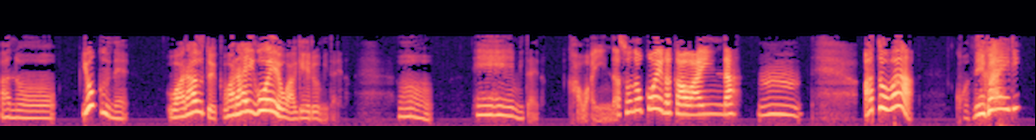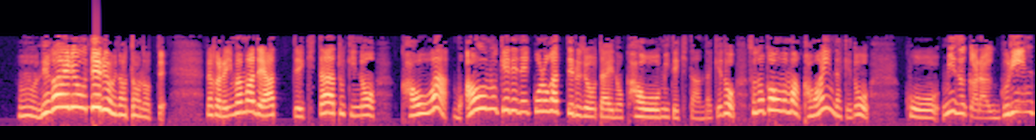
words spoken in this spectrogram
あのー、よくね、笑うというか、笑い声を上げるみたいな。うん。へーみたいな。かわいいんだ。その声がかわいいんだ。うん。あとは、こう、寝返りうん、寝返りを打てるようになったんだって。だから今まで会ってきた時の顔は、もう仰向けで寝っ転がってる状態の顔を見てきたんだけど、その顔もまあ可愛いんだけど、こう、自らグリーン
